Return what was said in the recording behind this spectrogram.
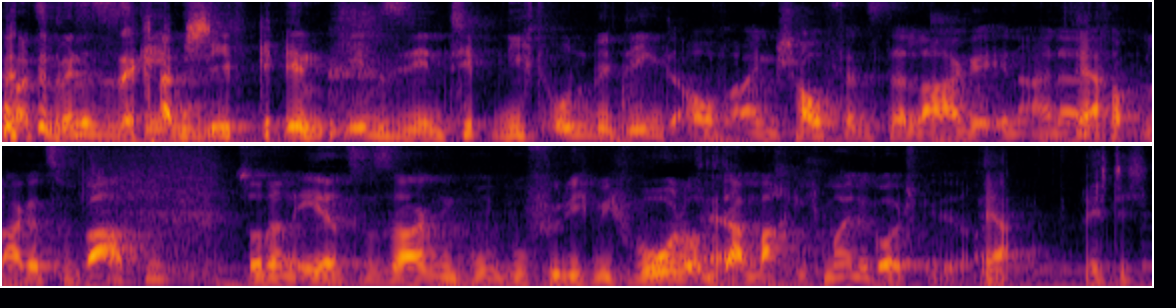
Aber zumindest es kann schief gehen. Geben Sie den Tipp nicht unbedingt auf eine Schaufensterlage in einer ja. Toplage zu warten, sondern eher zu sagen, wo, wo fühle ich mich wohl und ja. da mache ich meine Goldspiele dran. Ja. Richtig.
